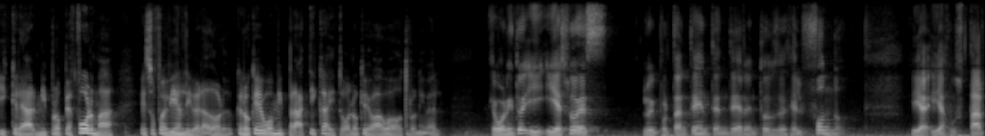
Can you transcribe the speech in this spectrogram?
y crear mi propia forma, eso fue bien liberador. Creo que llevó mi práctica y todo lo que yo hago a otro nivel. Qué bonito. Y, y eso es, lo importante es entender entonces el fondo y, a- y ajustar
